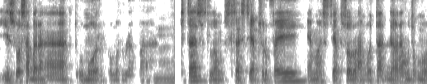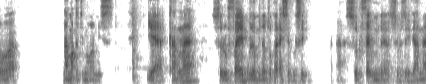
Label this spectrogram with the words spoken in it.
Yuswa sabaraha itu umur, umur berapa? Hmm. Kita setelah, setelah setiap survei, emang setiap seluruh anggota dilarang untuk membawa nama ketimbang komis. Ya, karena survei belum menentukan eksekusi. Nah, survei tentukan eksekusi karena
